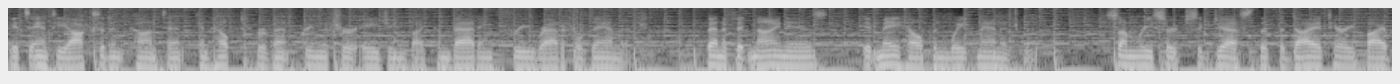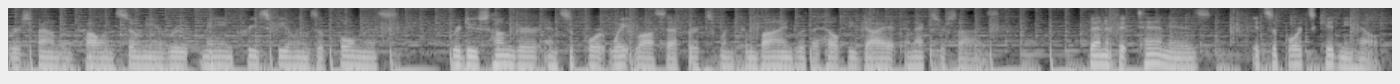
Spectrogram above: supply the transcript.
Its antioxidant content can help to prevent premature aging by combating free radical damage. Benefit 9 is it may help in weight management. Some research suggests that the dietary fibers found in Collinsonia root may increase feelings of fullness, reduce hunger, and support weight loss efforts when combined with a healthy diet and exercise. Benefit 10 is it supports kidney health.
